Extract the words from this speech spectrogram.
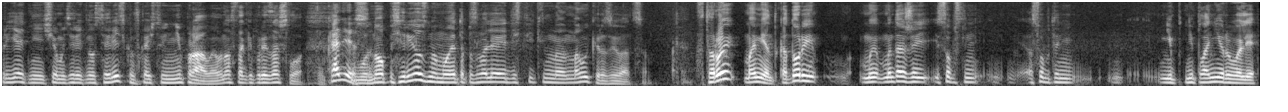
приятнее, чем материального с теоретиком сказать, что они неправы. У нас так и произошло. Конечно. Вот, но по-серьезному это позволяет действительно науке развиваться. Второй момент, который мы, мы даже и, собственно, особо-то не, не- планировали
